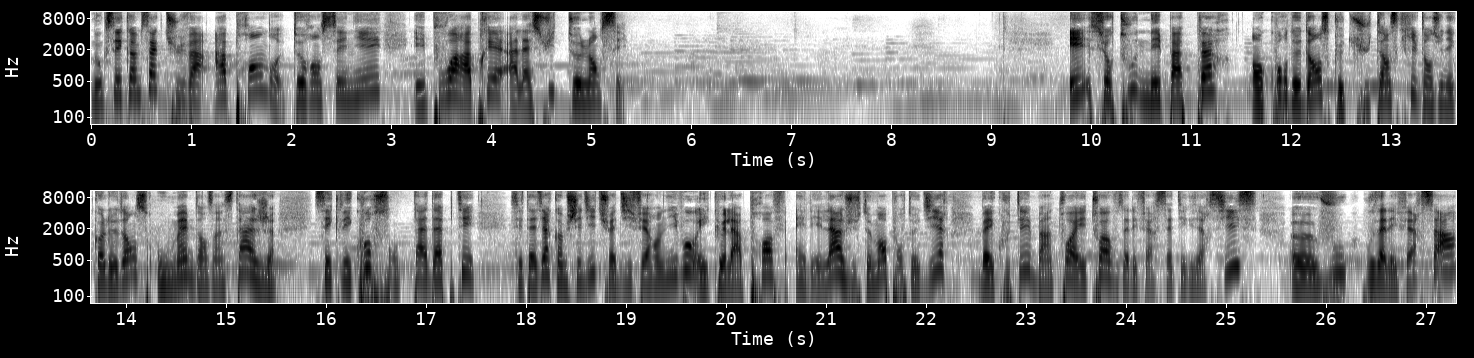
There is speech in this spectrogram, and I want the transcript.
Donc, c'est comme ça que tu vas apprendre, te renseigner et pouvoir après, à la suite, te lancer. Et surtout, n'aie pas peur en cours de danse que tu t'inscrives dans une école de danse ou même dans un stage, c'est que les cours sont adaptés. C'est-à-dire, comme je t'ai dit, tu as différents niveaux et que la prof, elle est là justement pour te dire, bah écoutez, ben toi et toi, vous allez faire cet exercice, euh, vous, vous allez faire ça,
